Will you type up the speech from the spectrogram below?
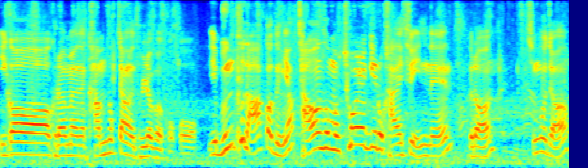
이거 그러면 감속장을 돌려볼 거고 이 문크 나왔거든요. 자원 소모 초월기로 갈 수 있는 그런 친구죠.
